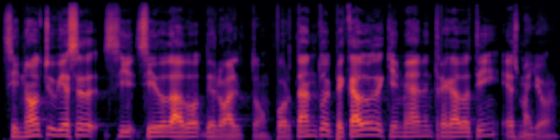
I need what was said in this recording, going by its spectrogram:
si no te hubiese sido dado de lo alto. Por tanto, el pecado de quien me han entregado a ti es mayor.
